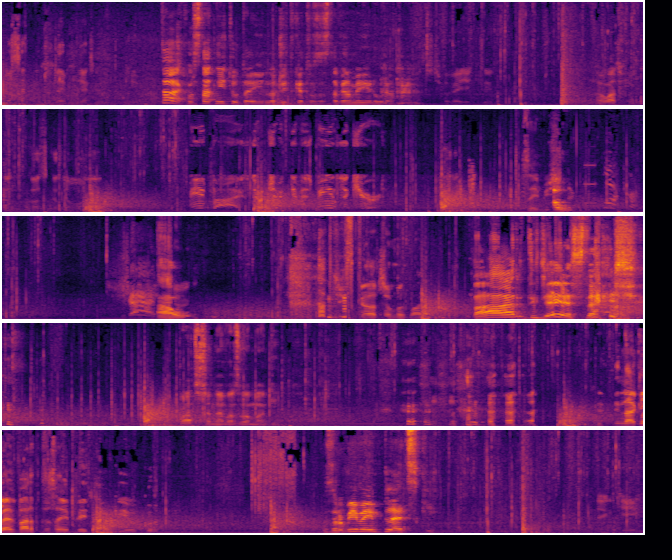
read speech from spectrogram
Ostatni tutaj, to Tak, ostatni tutaj. Logitkę tu zostawiamy i rura. ci powiedzieć, ty. No łatwo. Ten kocka zamówiona. Zajebiście. Au. Au. Ci skaczemy za nim. Bart, gdzie jesteś? Patrzę na was łamagi. I nagle bardzo sobie być i kurde. Zrobimy im plecki. Dzięki.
